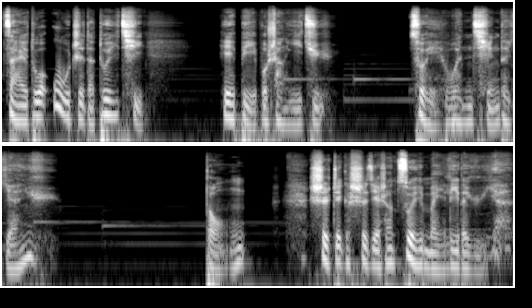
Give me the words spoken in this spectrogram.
再多物质的堆砌，也比不上一句最温情的言语。懂。是这个世界上最美丽的语言。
